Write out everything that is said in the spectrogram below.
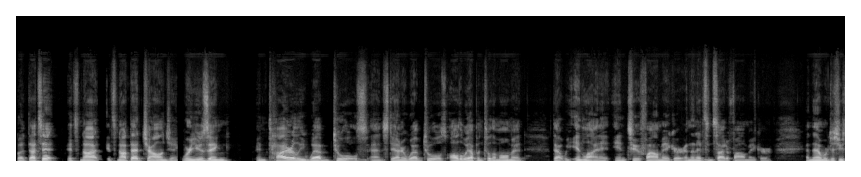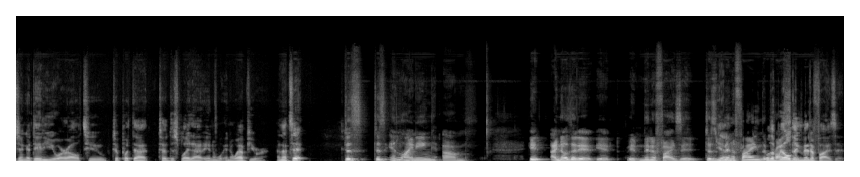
but that's it it's not it's not that challenging we're using entirely web tools and standard web tools all the way up until the moment that we inline it into FileMaker and then it's inside of FileMaker. And then we're just using a data URL to to put that to display that in a, in a web viewer and that's it. Does does inlining um it i know that it it it minifies it. Does yeah. minifying the well, the process, building minifies it.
